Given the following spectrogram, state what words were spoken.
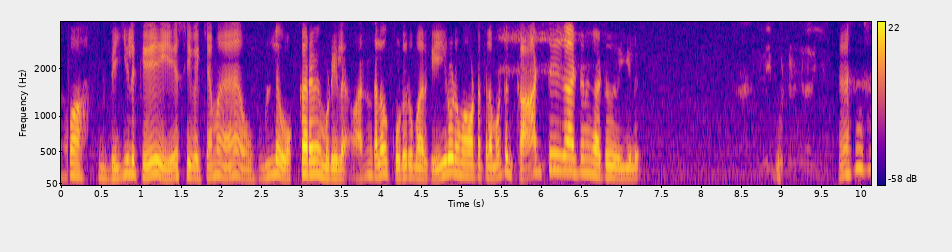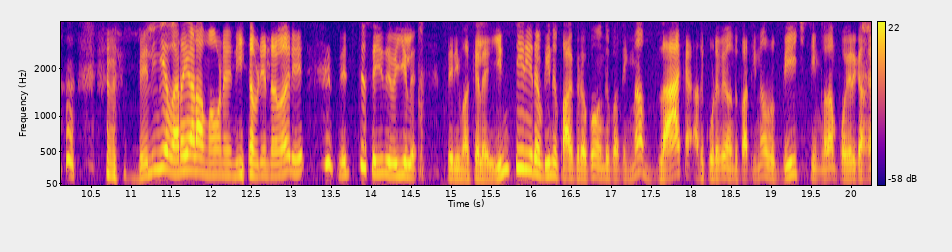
அப்பா வெயிலுக்கு ஏசி வைக்காம உள்ளே உட்காரவே முடியல. அந்த அளவுக்கு கொடூரமாக இருக்குது ஈரோடு மாவட்டத்தில் மட்டும் காட்டு காட்டுன்னு காட்டுது வெயில். வெளியே வரையாடா மாவனே நீ அப்படின்ற மாதிரி வச்சு செய்து வெயில். சரி மக்களை இன்டீரியர் அப்படின்னு பார்க்குறப்போ வந்து பார்த்தீங்கன்னா பிளாக் அது கூடவே வந்து பார்த்தீங்கன்னா ஒரு பீச் தீமில் தான் போயிருக்காங்க.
